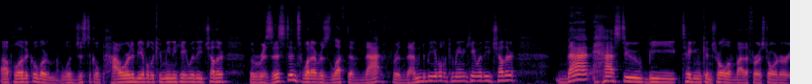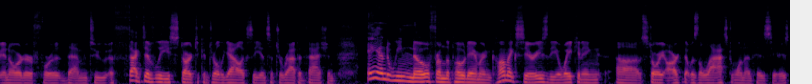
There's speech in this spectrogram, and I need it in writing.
uh, political or logistical power to be able to communicate with each other, the resistance, whatever's left of that for them to be able to communicate with each other, that has to be taken control of by the First Order in order for them to effectively start to control the galaxy in such a rapid fashion. And we know from the Poe Dameron comic series, the Awakening uh, story arc that was the last one of his series,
